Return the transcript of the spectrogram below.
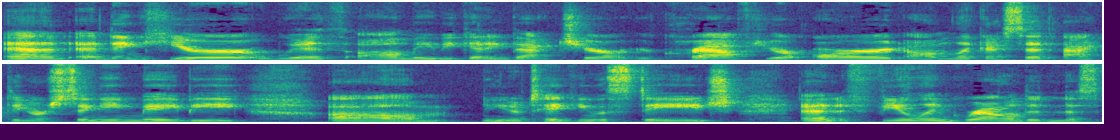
and ending here with uh, maybe getting back to your, your craft, your art, um, like I said, acting or singing maybe, um, you know, taking the stage and feeling groundedness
